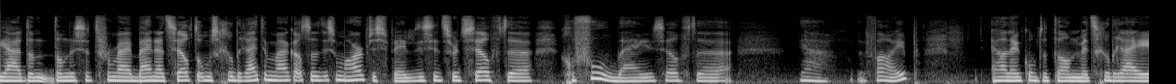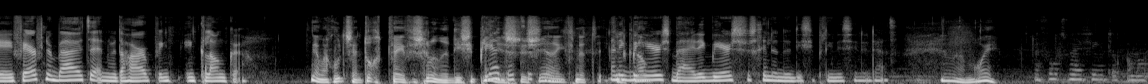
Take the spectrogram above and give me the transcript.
ja, dan, dan is het voor mij bijna hetzelfde om een schilderij te maken als het is om harp te spelen. Er zit een soortzelfde gevoel bij, eenzelfde ja, vibe. En alleen komt het dan met schilderijen in verf naar buiten en met de harp in, in klanken. Ja, maar goed, het zijn toch twee verschillende disciplines. Ja, dus ja, ik vind het. Ik en ik beheers beide. Ik beheers verschillende disciplines, inderdaad. Ja, mooi. En volgens mij vind ik het ook allemaal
